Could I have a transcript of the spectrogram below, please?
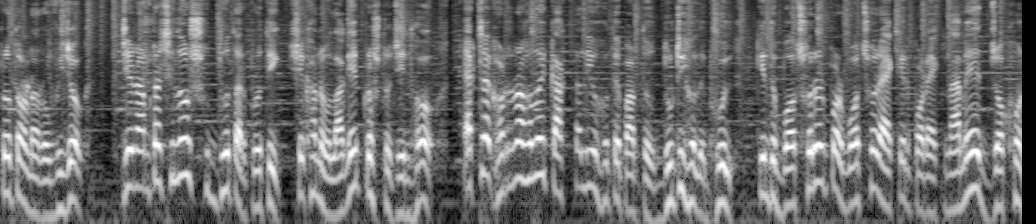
প্রতারণার অভিযোগ। যে নামটা ছিল শুদ্ধতার প্রতীক, সেখানেও লাগে প্রশ্নচিহ্ন। একটা ঘটনা হলে কাকতালীয় হতে পারত, দুটি হলে ভুল। কিন্তু বছরের পর বছর, একের পর এক নামে, যখন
